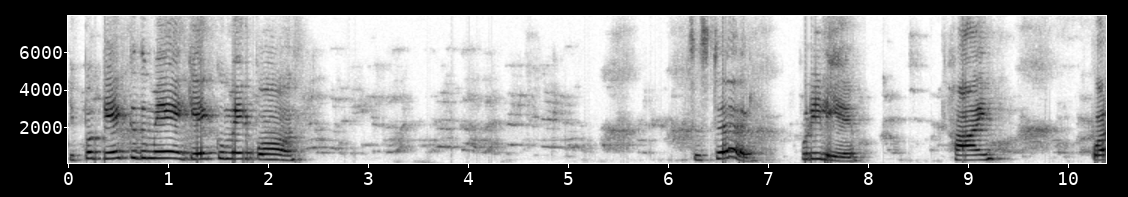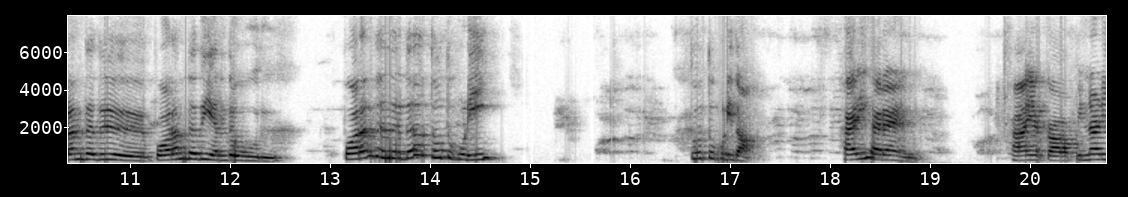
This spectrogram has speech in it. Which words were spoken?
இப்போ கேக்குதுமே கேக்குமே இப்போ. சிஸ்டர் புரியலையே. ஹாய் பிறந்தது பிறந்தது எந்த ஊரு? பிறந்தது தான் தூத்துக்குடி. தூத்துக்குடி தான் ஹரிஹரன். ஹாய் அக்கா பின்னாடி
